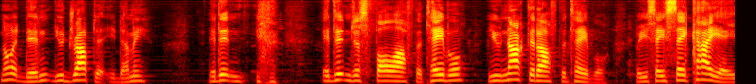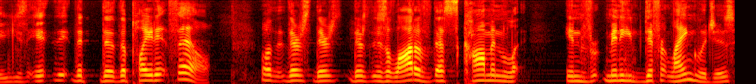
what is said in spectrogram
No, it didn't. You dropped it, you dummy. It didn't, it didn't just fall off the table. You knocked it off the table. But you say se calle, the, the, the plate, it fell. Well, there's, there's, there's, there's a lot of, that's common in many different languages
